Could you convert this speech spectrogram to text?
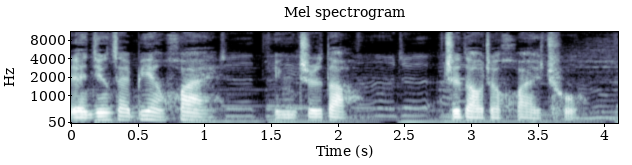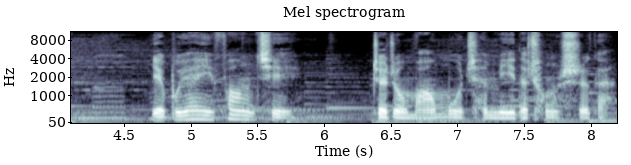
眼睛在变坏，明知道，知道这坏处，也不愿意放弃这种盲目沉迷的充实感，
